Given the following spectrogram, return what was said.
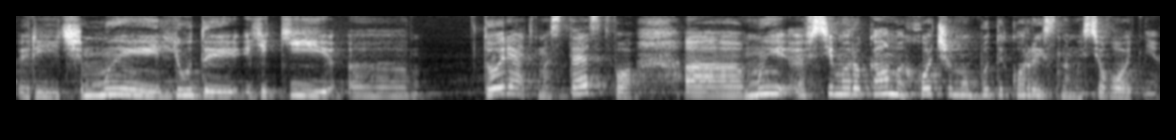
річ. Ми люди, які е, творять мистецтво. Е, ми всіми роками хочемо бути корисними сьогодні.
